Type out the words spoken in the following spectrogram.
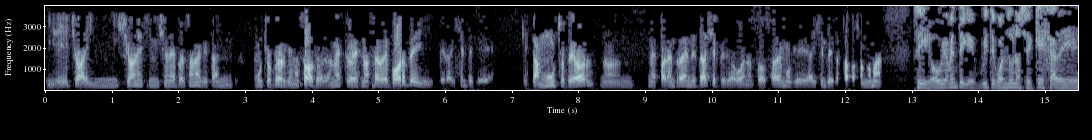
y de hecho hay millones y millones de personas que están mucho peor que nosotros. Lo nuestro es no hacer deporte, y pero hay gente que, que está mucho peor, no, no es para entrar en detalle, pero bueno, todos sabemos que hay gente que lo está pasando mal. Sí, obviamente que, viste, cuando uno se queja de,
